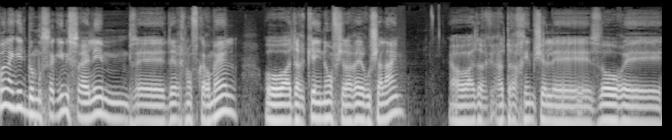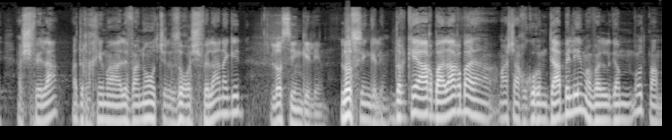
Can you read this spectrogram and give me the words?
בוא נגיד במושגים ישראלים זה דרך נוף כרמל, או הדרכי נוף של הרי ירושלים, או הדר, הדרכים של אה, אזור אה, השפלה, הדרכים הלבנות של אזור השפלה נגיד. לא סינגלים. לא סינגלים. דרכי 4 על 4, מה שאנחנו קוראים דאבלים, אבל גם, עוד פעם,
